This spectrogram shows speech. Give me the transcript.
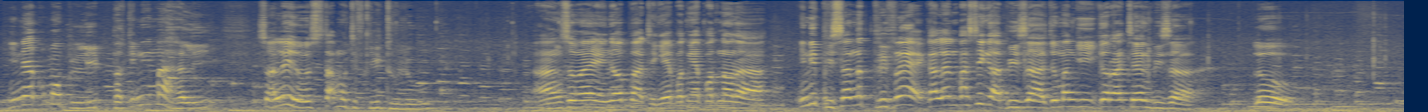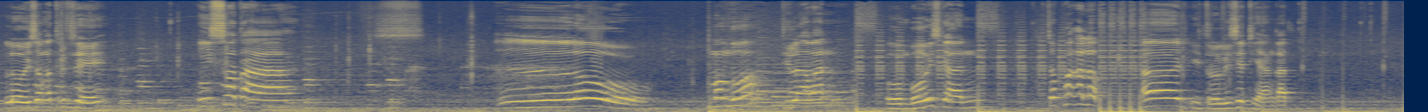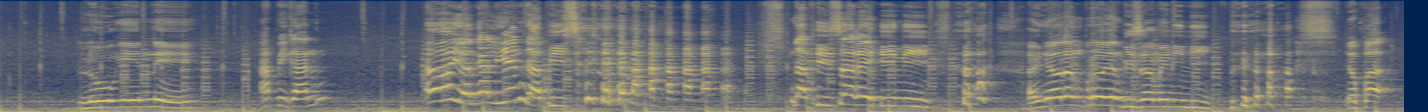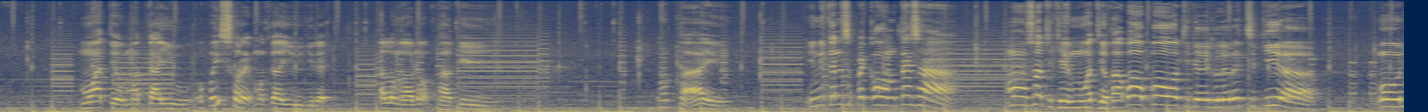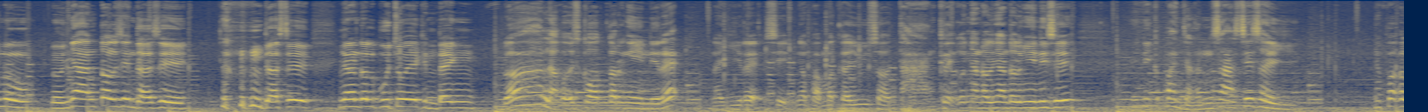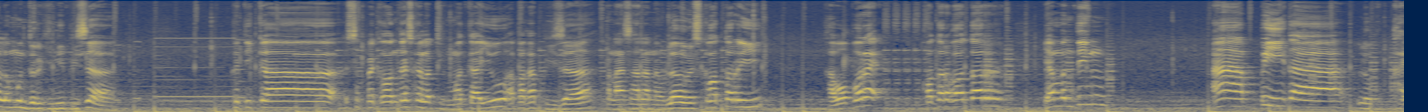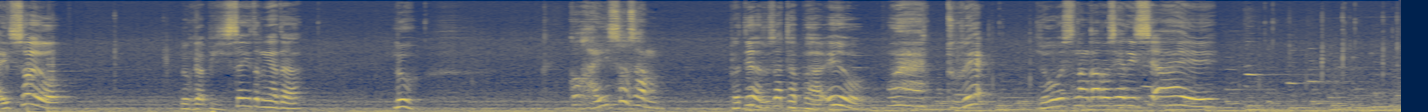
Ini aku mau beli bak ini mahal. Soalnya yo tak modif gini dulu. Langsung aja nyoba di ngepot-ngepot nota. Ini bisa ngedrift rek. Kalian pasti nggak bisa, cuman Kikor aja yang bisa. Lo, lo iso ngedrift sih? Iso ta? Lo, monggo dilawan. Oh boys kan. Coba kalau eh hidrolisnya diangkat. Lo ini, api kan? Oh ya kalian nggak bisa. Nggak bisa kayak gini. Hanya orang pro yang bisa main ini. Nyoba. Muat ya muat kayu. Apa sih sore muat kayu kira kalau nggak baki. Nyoba ae. ini kan spek kontes ah masa di game muat ya gak apa-apa di golek rezeki ya. Ngono. Lo nyantol sih ndase. Ndase nyantol pucuke gendeng. Lah lah kok is kotor ngini rek? Nah iki rek si nyoba mat kayu iso. Tangkrik kok nyantol-nyantol ngini sih. Ini kepanjangan sase saya iki nyoba kalau mundur gini bisa. Ketika spek kontes kalau di mod kayu apakah bisa? Penasaran. Lah wis kotor i. Rek. Kotor-kotor. Yang penting api ta. Lo gak iso yo. Lo nggak bisa ya ternyata. Lo kok gak iso sam? Berarti harus ada bae yo. Waduh rek. Yo wis nang karoseri sih ae.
